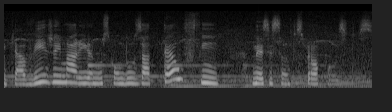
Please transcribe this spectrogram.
e que a Virgem Maria nos conduza até o fim nesses santos propósitos.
